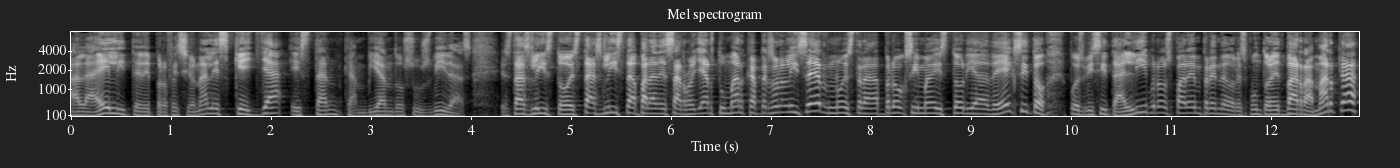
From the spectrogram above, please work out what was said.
a la élite de profesionales que ya están cambiando sus vidas. ¿Estás listo? ¿Estás lista para desarrollar tu marca personal y ser nuestra próxima historia de éxito? Pues visita librosparaemprendedores.net barra marca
